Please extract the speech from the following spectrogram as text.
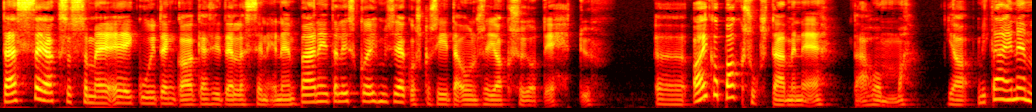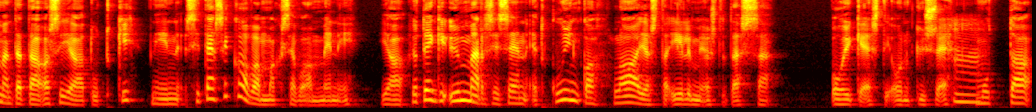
tässä jaksossa me ei kuitenkaan käsitellä sen enempää niitä liskoihmisiä, koska siitä on se jakso jo tehty. Öö, aika paksuksi tämä menee, tämä homma. Ja mitä enemmän tätä asiaa tutki, niin sitä sekavammaksi se vaan meni. Ja jotenkin ymmärsi sen, että kuinka laajasta ilmiöstä tässä oikeasti on kyse. Mm. Mutta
